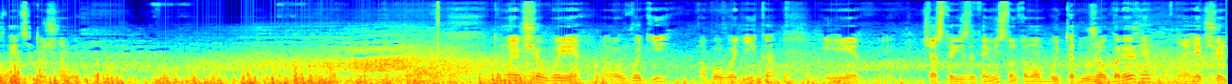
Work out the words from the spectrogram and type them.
здається, точно був. Тому якщо ви водій або водійка і часто їздите містом, тому будьте дуже обережні, е, якщо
